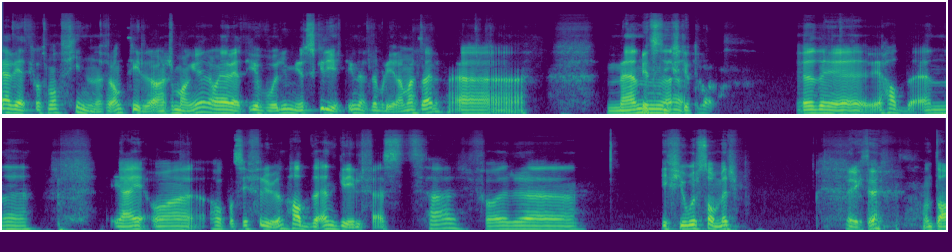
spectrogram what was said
jeg vet ikke hvordan man finner fram tidligere arrangementer, og jeg vet ikke hvor mye skryting dette blir av meg selv. Eh, men Litt. Eh, det, jeg hadde en eh, Jeg og holdt å si fruen hadde en grillfest her for eh, i fjor sommer. Riktig. Og da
